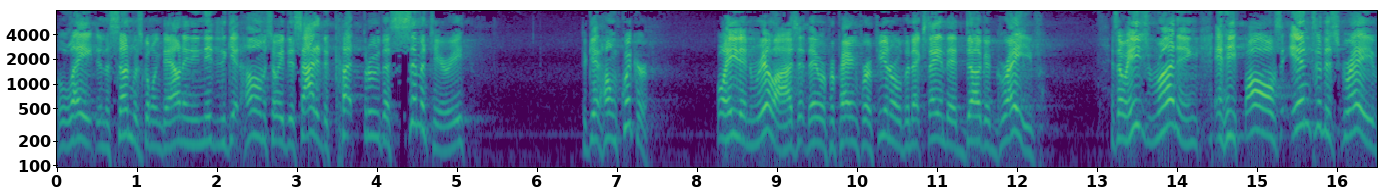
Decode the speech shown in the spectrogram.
late and the sun was going down and he needed to get home, so he decided to cut through the cemetery to get home quicker. Well, he didn't realize that they were preparing for a funeral the next day and they had dug a grave. And so he's running and he falls into this grave.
